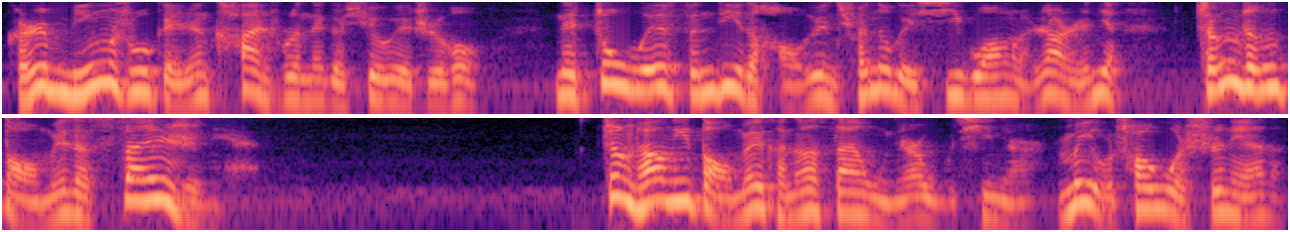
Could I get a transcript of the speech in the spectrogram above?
可是明叔给人看出了那个穴位之后，那周围坟地的好运全都给吸光了，让人家整整倒霉了三十年。正常你倒霉可能三五年、五七年，没有超过十年的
